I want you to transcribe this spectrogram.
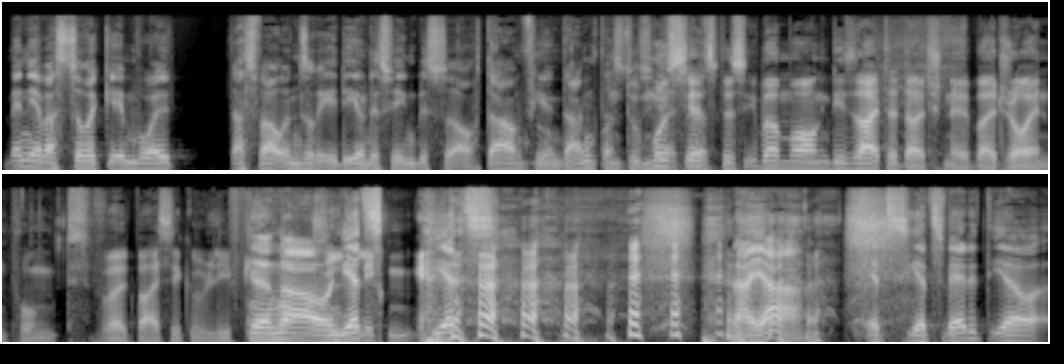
Wenn ihr was zurückgeben wollt, das war unsere Idee und deswegen bist du auch da und vielen Dank. dass Und du musst jetzt bis übermorgen die Seite da schnell bei join.worldbicyclerelief Genau, und jetzt, jetzt naja, jetzt, jetzt werdet ihr,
